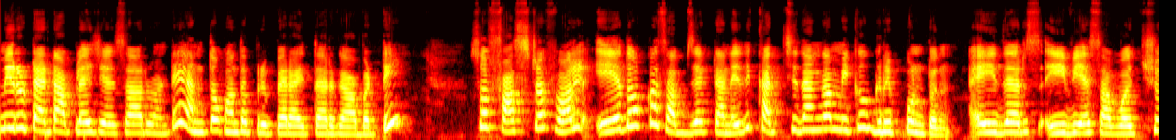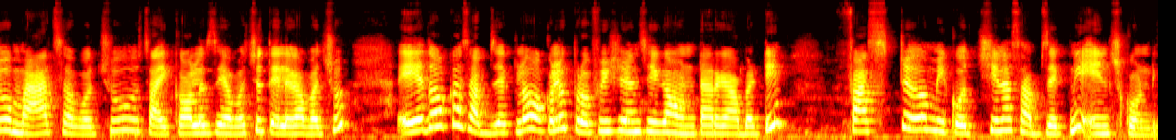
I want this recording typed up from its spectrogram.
మీరు టెట్ అప్లై చేశారు అంటే ఎంతో కొంత ప్రిపేర్ అవుతారు కాబట్టి. సో ఫస్ట్ ఆఫ్ ఆల్ ఏదో ఒక సబ్జెక్ట్ అనేది ఖచ్చితంగా మీకు గ్రిప్ ఉంటుంది. ఎయిదర్ ఈవీఎస్ అవ్వచ్చు మ్యాథ్స్ అవ్వచ్చు సైకాలజీ అవ్వచ్చు తెలుగు అవ్వచ్చు. ఏదో ఒక సబ్జెక్ట్లో ఒకరు ప్రొఫిషియన్సీగా ఉంటారు కాబట్టి ఫస్ట్ మీకు వచ్చిన సబ్జెక్ట్ని ఎంచుకోండి.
